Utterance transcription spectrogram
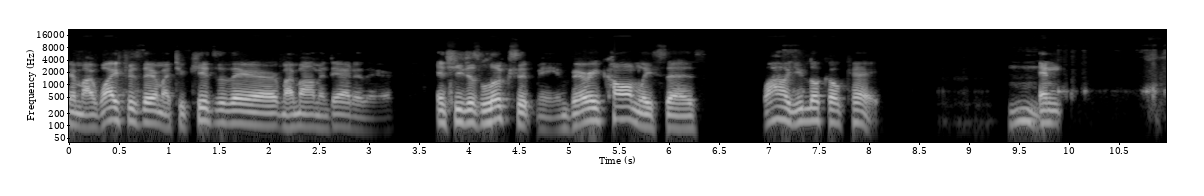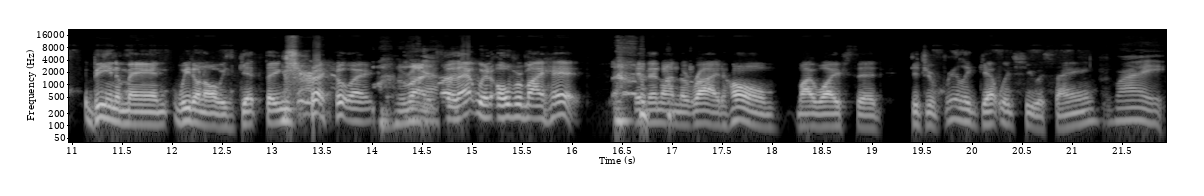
and my wife is there, my two kids are there, my mom and dad are there. And she just looks at me and very calmly says, Wow, you look okay. Mm. And being a man, we don't always get things right away. right. Yeah. So that went over my head. And then on the ride home, my wife said, Did you really get what she was saying? Right.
